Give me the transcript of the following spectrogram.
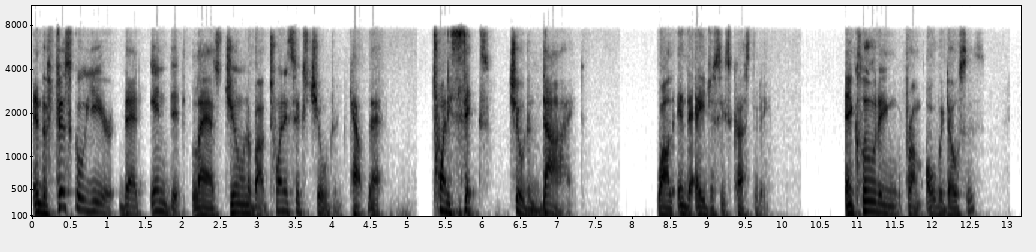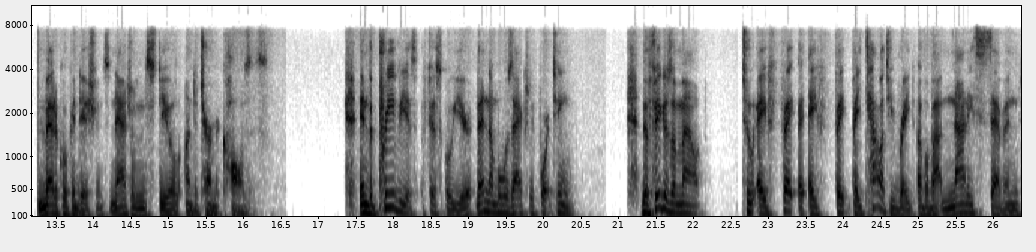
In the fiscal year that ended last June, about 26 children, count that, 26 children died while in the agency's custody, including from overdoses, medical conditions, natural and still undetermined causes. In the previous fiscal year, that number was actually 14. The figures amount to a, a fatality rate of about 97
